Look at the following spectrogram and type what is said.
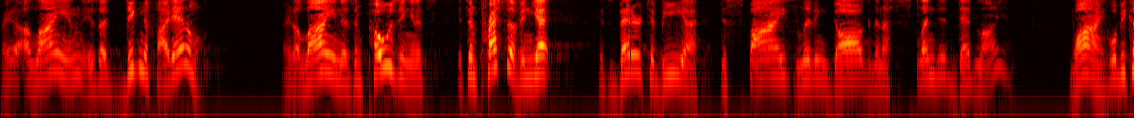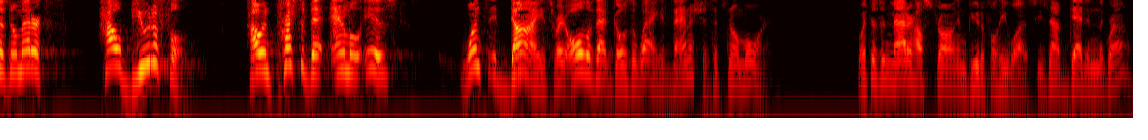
Right? A lion is a dignified animal. Right? A lion is imposing and it's, it's impressive and yet it's better to be a despised living dog than a splendid dead lion. Why? Well, because no matter how beautiful, how impressive that animal is, once it dies, right, all of that goes away. It vanishes. It's no more. What does it matter how strong and beautiful he was? He's now dead in the ground.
